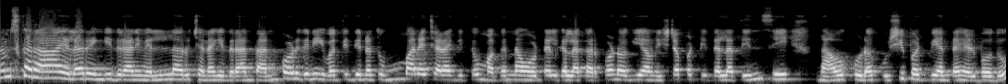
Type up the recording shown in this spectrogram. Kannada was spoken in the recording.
ನಮಸ್ಕಾರ, ಎಲ್ಲರೂ ಹೆಂಗಿದ್ದೀರಾ? ನೀವೆಲ್ಲರೂ ಚೆನ್ನಾಗಿದ್ದೀರಾ ಅಂತ ಅನ್ಕೊಂಡಿದೀನಿ. ಇವತ್ತಿನ ದಿನ ತುಂಬಾನೇ ಚೆನ್ನಾಗಿತ್ತು. ಮಗನ್ನ ಹೋಟೆಲ್ಗೆಲ್ಲ ಕರ್ಕೊಂಡೋಗಿ ಅವ್ನು ಇಷ್ಟಪಟ್ಟಿದ್ದೆಲ್ಲ ತಿನ್ಸಿ ನಾವು ಕೂಡ ಖುಷಿ ಪಟ್ವಿ ಅಂತ ಹೇಳ್ಬೋದು.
